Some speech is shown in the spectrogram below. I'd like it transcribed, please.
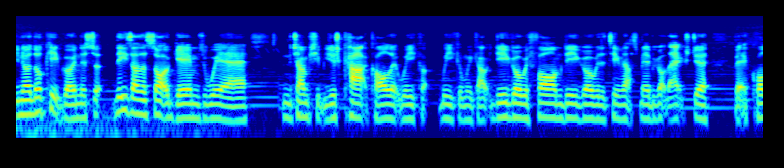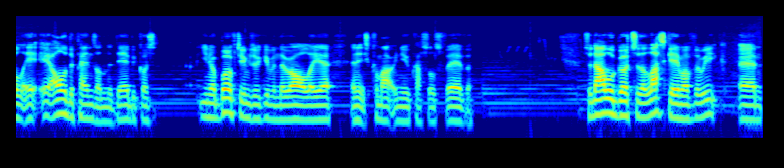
you know they'll keep going. This, these are the sort of games where in the championship you just can't call it week week and week out. Do you go with form? Do you go with a team that's maybe got the extra bit of quality? It, it all depends on the day because you know both teams have given their all here and it's come out in Newcastle's favour. So now we'll go to the last game of the week. Um,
